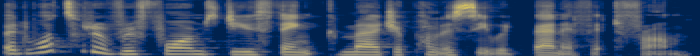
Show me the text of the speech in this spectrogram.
But what sort of reforms do you think merger policy would benefit from?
